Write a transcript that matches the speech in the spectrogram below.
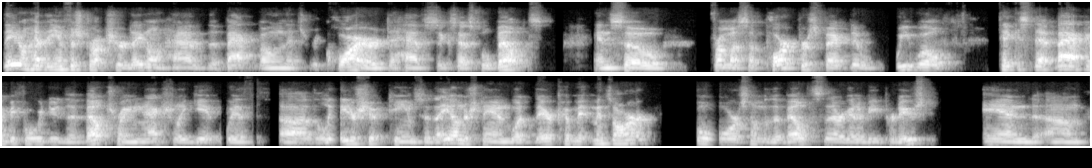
they don't have the infrastructure they don't have the backbone that's required to have successful belts and so from a support perspective we will take a step back and before we do the belt training actually get with uh, the leadership team so they understand what their commitments are for some of the belts that are going to be produced and um,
